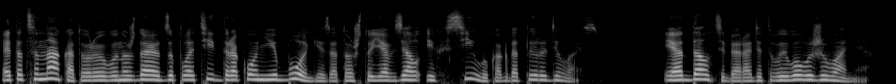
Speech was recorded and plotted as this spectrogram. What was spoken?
Это цена, которую вынуждают заплатить драконьи боги за то, что я взял их силу, когда ты родилась. И отдал тебя ради твоего выживания.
